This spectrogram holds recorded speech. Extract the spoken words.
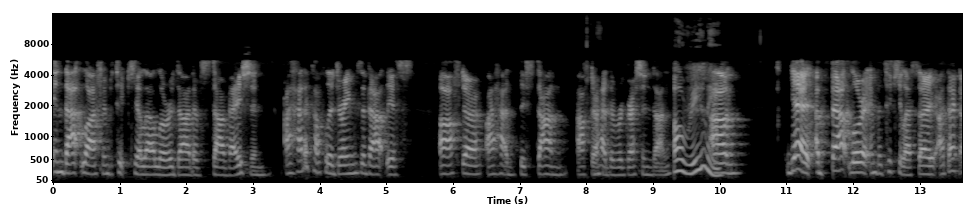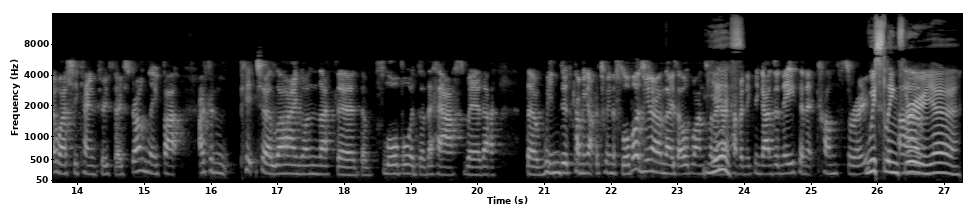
in that life in particular, Laura died of starvation. I had a couple of dreams about this after I had this done, after I had the regression done. Oh, really? Um, yeah, about Laura in particular. So I don't know why she came through so strongly, but I can picture lying on like the, the floorboards of the house where the the wind is coming up between the floorboards, you know, and those old ones where yes. they don't have anything underneath and it comes through. Whistling through, um, yeah.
